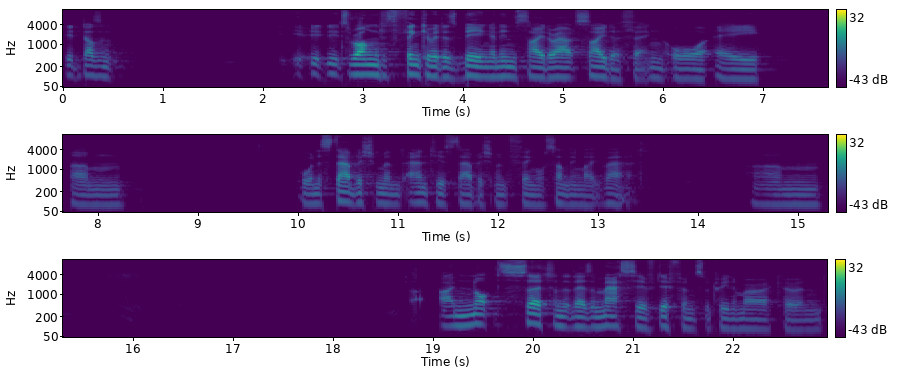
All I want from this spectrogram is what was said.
it doesn't. It, it's wrong to think of it as being an insider-outsider thing or a um, or an establishment, anti-establishment thing, or something like that. Um, I'm not certain that there's a massive difference between America and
